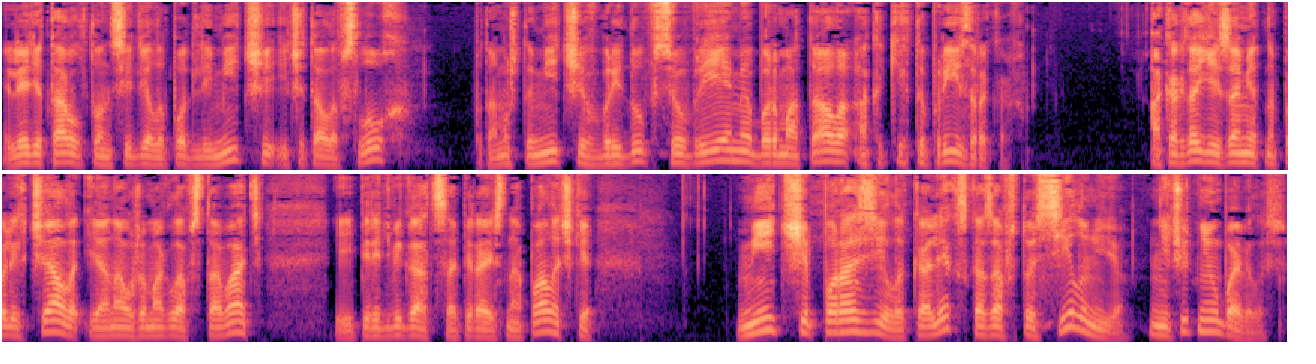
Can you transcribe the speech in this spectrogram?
Леди Тарлтон сидела подле Митчи и читала вслух, потому что Митчи в бреду все время бормотала о каких-то призраках. А когда ей заметно полегчало, и она уже могла вставать и передвигаться, опираясь на палочки, Митчи поразила коллег, сказав, что сил у нее ничуть не убавилось.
